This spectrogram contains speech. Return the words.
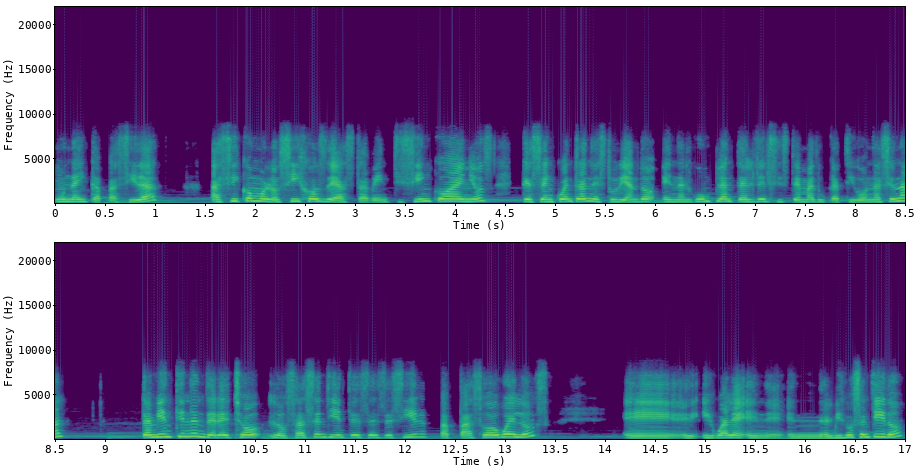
una incapacidad, así como los hijos de hasta 25 años que se encuentran estudiando en algún plantel del Sistema Educativo Nacional. También tienen derecho los ascendientes, es decir, papás o abuelos, eh, igual en, el mismo sentido.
